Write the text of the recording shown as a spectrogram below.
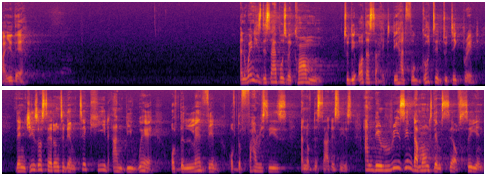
Are you there? And when his disciples were come to the other side, they had forgotten to take bread. Then Jesus said unto them, Take heed and beware of the leaven of the Pharisees and of the Sadducees. And they reasoned amongst themselves, saying,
